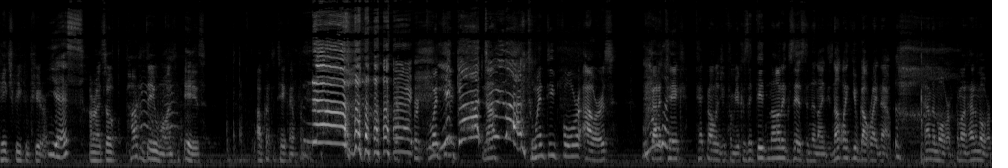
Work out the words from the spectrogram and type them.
HP computer. Yes. All right. So part of day one is I've got to take them from you. No. For 20 you can't No. do that. 24 hours. We How gotta will I- take technology from you because it did not exist in the 90s. Not like you've got right now. hand them over. Come on, hand them over.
